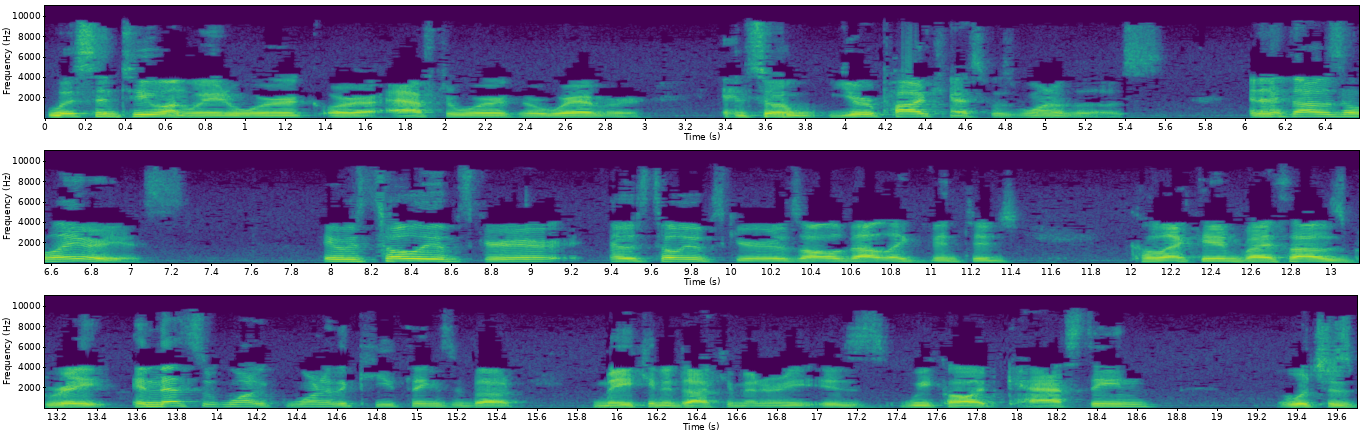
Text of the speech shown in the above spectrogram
listen to on the way to work or after work or wherever. And so your podcast was one of those, and I thought it was hilarious it was totally obscure. It was totally obscure. It was all about like vintage collecting, but I thought it was great. And that's one one of the key things about making a documentary is we call it casting, which is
